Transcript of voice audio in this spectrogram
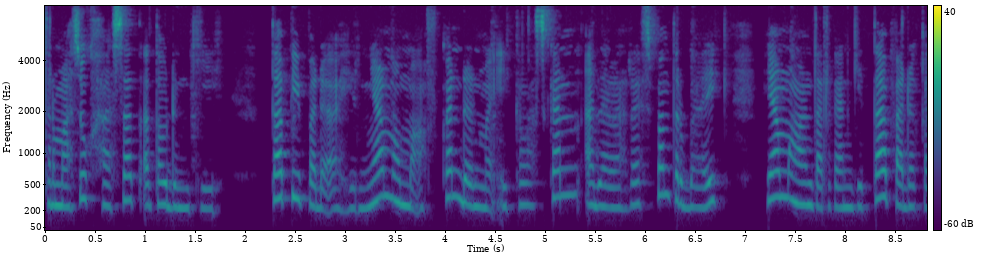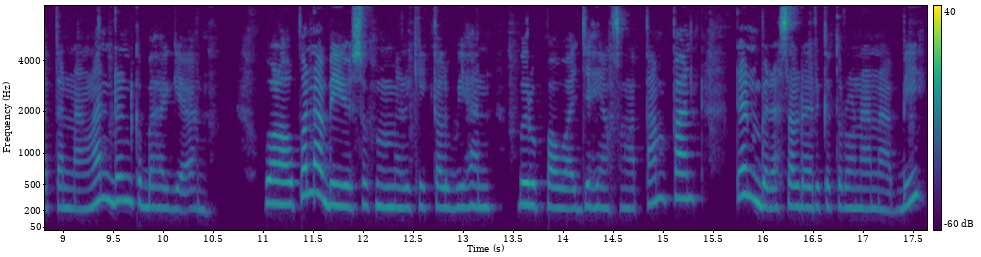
termasuk hasad atau dengki. Tapi pada akhirnya, memaafkan dan mengikhlaskan adalah respon terbaik yang mengantarkan kita pada ketenangan dan kebahagiaan. Walaupun Nabi Yusuf memiliki kelebihan berupa wajah yang sangat tampan dan berasal dari keturunan Nabi,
